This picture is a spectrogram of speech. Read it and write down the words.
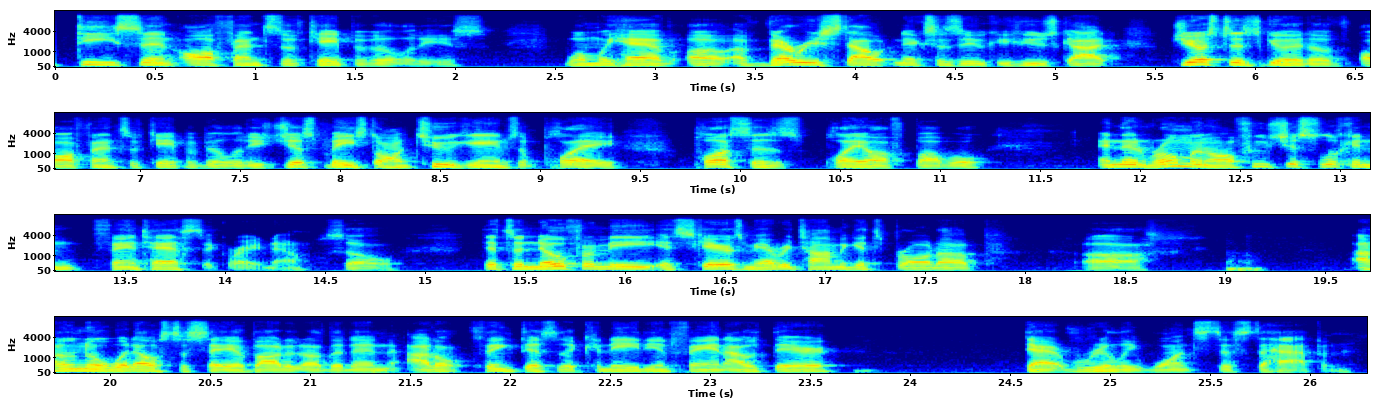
decent offensive capabilities. When we have a, a, very stout Nick Suzuki who's got just as good of offensive capabilities just based on two games of play plus his playoff bubble. And then Romanov who's just looking fantastic right now. So that's a no for me. It scares me every time it gets brought up. Uh I don't know what else to say about it other than I don't think there's a Canadian fan out there that really wants this to happen.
